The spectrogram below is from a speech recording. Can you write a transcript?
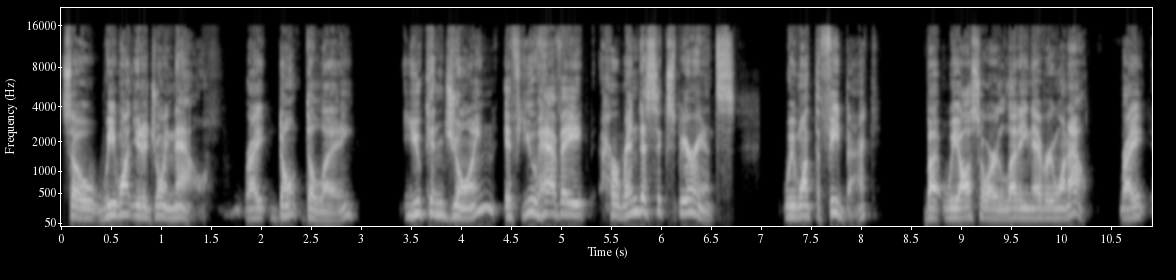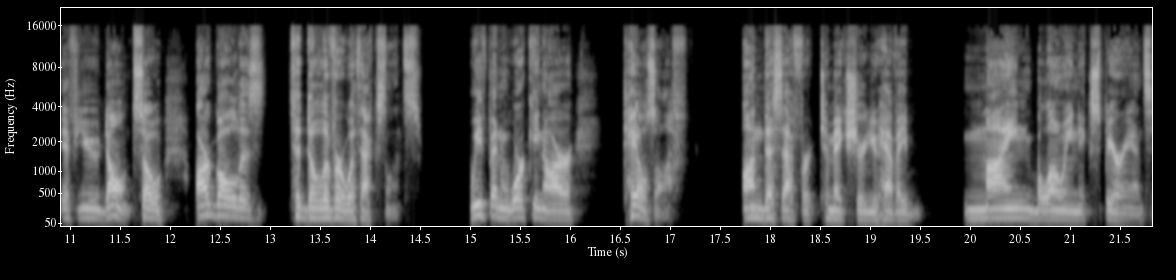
So we want you to join now, right? Don't delay you can join if you have a horrendous experience. We want the feedback, but we also are letting everyone out, right? If you don't. So our goal is to deliver with excellence. We've been working our tails off on this effort to make sure you have a mind blowing experience.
